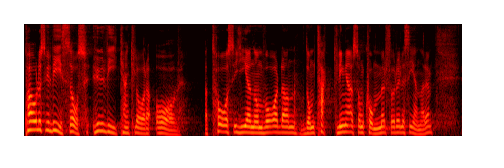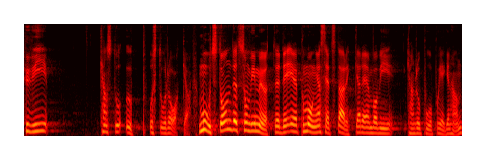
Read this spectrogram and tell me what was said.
Paulus vill visa oss hur vi kan klara av att ta oss igenom vardagen, de tacklingar som kommer förr eller senare. Hur vi kan stå upp och stå raka. Motståndet som vi möter det är på många sätt starkare än vad vi kan rå på på egen hand.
